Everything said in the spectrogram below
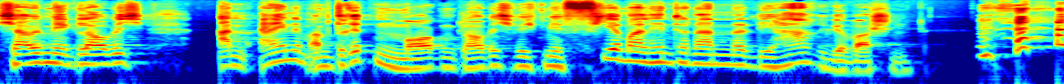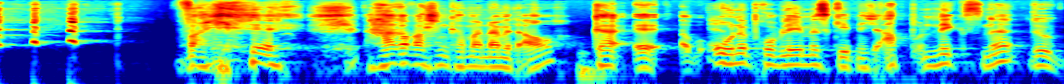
Ich habe mir, glaube ich, an einem, am dritten Morgen, glaube ich, habe ich mir viermal hintereinander die Haare gewaschen. Weil Haare waschen kann man damit auch. Äh, ohne Probleme, es geht nicht ab und nix, ne? Du,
